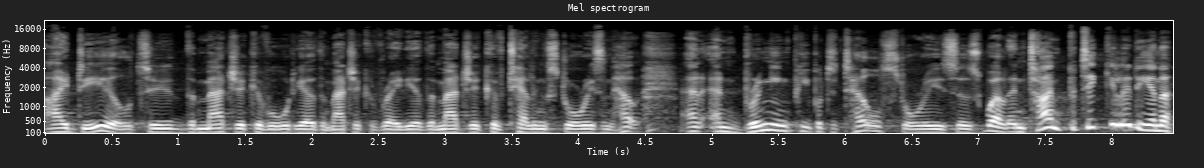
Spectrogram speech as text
ideal to the magic of audio, the magic of radio, the magic of telling stories and, help, and, and bringing people to tell stories as well. In time, particularly in a,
